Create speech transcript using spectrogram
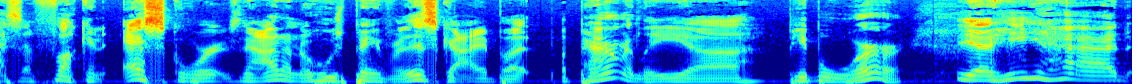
as a fucking escort. Now I don't know who's paying for this guy, but apparently uh, people were. Yeah, he had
